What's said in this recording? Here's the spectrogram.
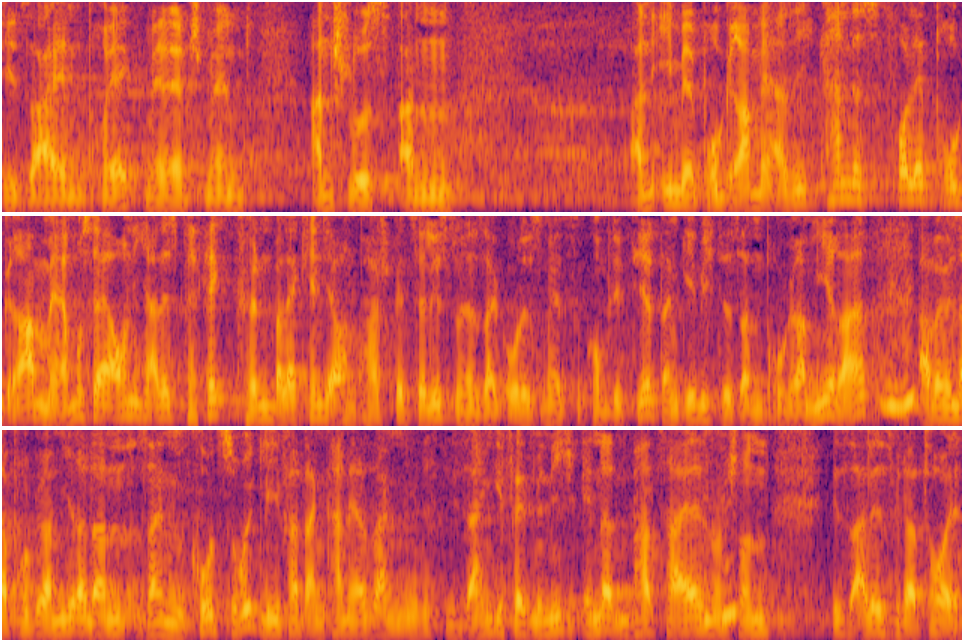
Design, Projektmanagement, Anschluss an an E-Mail-Programme. Also ich kann das volle Programm. Er muss ja auch nicht alles perfekt können, weil er kennt ja auch ein paar Spezialisten. Wenn er sagt, oh, das ist mir jetzt zu kompliziert, dann gebe ich das an einen Programmierer. Mhm. Aber wenn der Programmierer dann seinen Code zurückliefert, dann kann er sagen, nee, das Design gefällt mir nicht, ändert ein paar Zeilen mhm. und schon ist alles wieder toll.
